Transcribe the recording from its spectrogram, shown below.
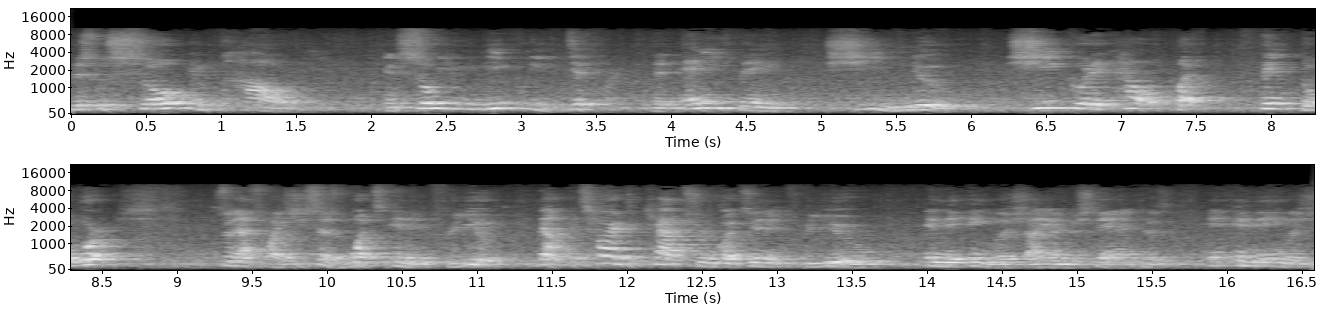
This was so empowering and so uniquely different than anything she knew. She couldn't help but think the worst. So that's why she says, What's in it for you? Now, it's hard to capture what's in it for you in the English, I understand, because in, in English,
